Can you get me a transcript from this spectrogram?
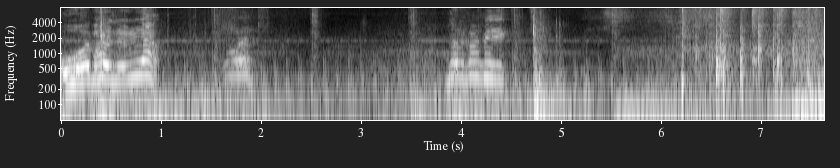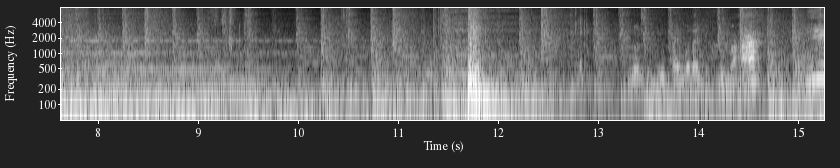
โอ้ยไปเลยเนี่ย โอ้ยเงินก็ไม่มีอีก เงินที่ยืมไปเมื่อไหร่จะคืนมาฮะพี่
